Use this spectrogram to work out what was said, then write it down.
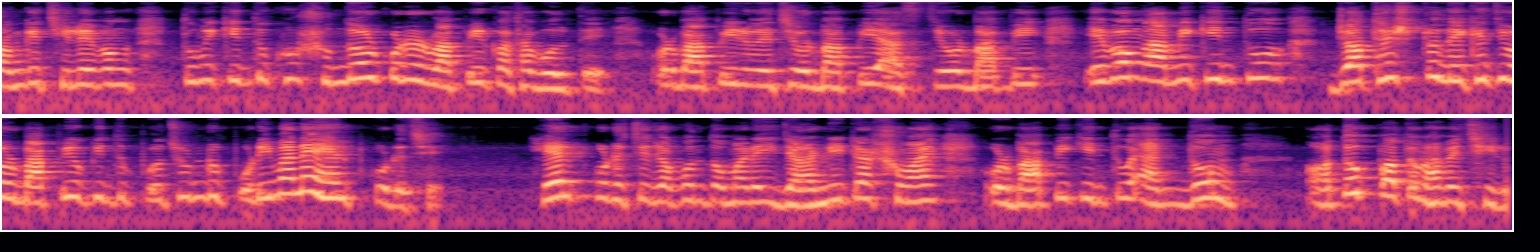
সঙ্গে ছিল এবং তুমি কিন্তু খুব সুন্দর করে ওর বাপির কথা বলতে। ওর বাপি রয়েছে, ওর বাপি আসছে, ওর বাপি এবং আমি কিন্তু যথেষ্ট দেখেছি ওর বাপিও কিন্তু প্রচণ্ড পরিমাণে হেল্প করেছে। হেল্প করেছে যখন তোমার এই জার্নিটার সময় ওর বাপি কিন্তু একদম অতপ্রতভাবে ছিল।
